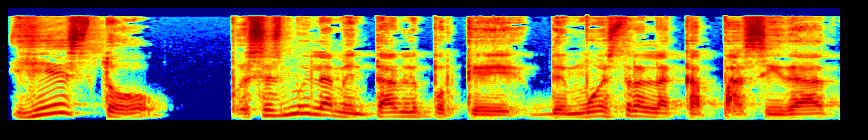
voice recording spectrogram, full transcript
Y esto, pues es muy lamentable porque demuestra la capacidad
